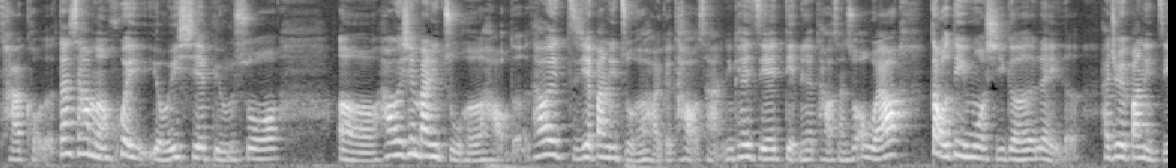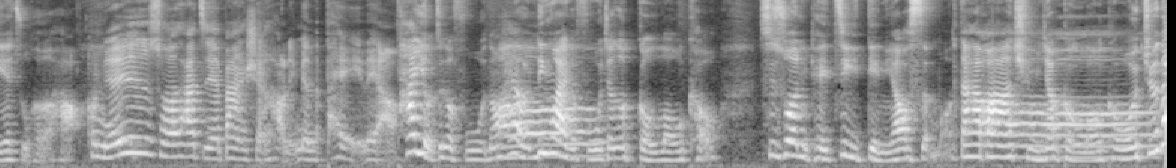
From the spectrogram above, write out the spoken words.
taco 的，但是他们会有一些，比如说。呃，他会先帮你组合好的，他会直接帮你组合好一个套餐，你可以直接点那个套餐，说哦我要倒地墨西哥类的，他就会帮你直接组合好。哦，你的意思是说他直接帮你选好里面的配料？他有这个服务，然后还有另外一个服务叫做 Go Local，是说你可以自己点你要什么，但他帮他取名叫 Go Local，、哦我觉得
